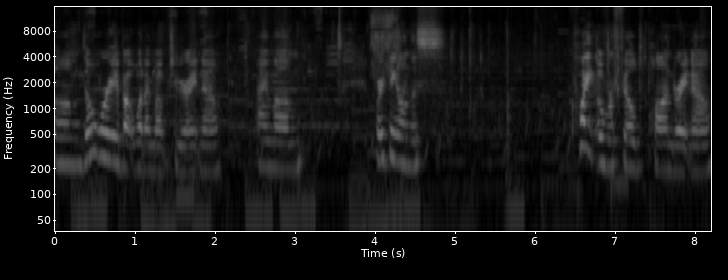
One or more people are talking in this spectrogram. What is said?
Um, don't worry about what I'm up to right now. I'm, um, working on this quite overfilled pond right now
